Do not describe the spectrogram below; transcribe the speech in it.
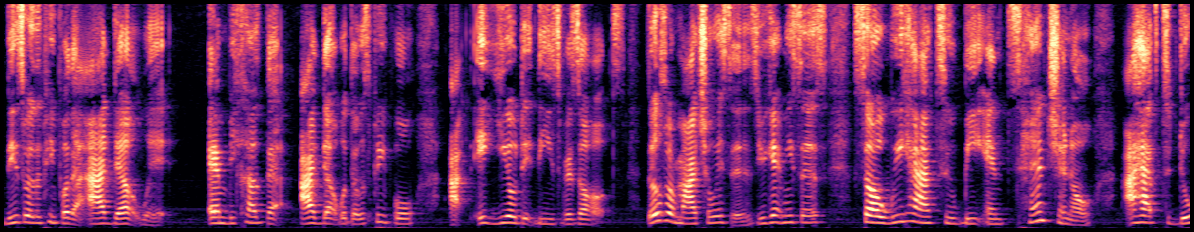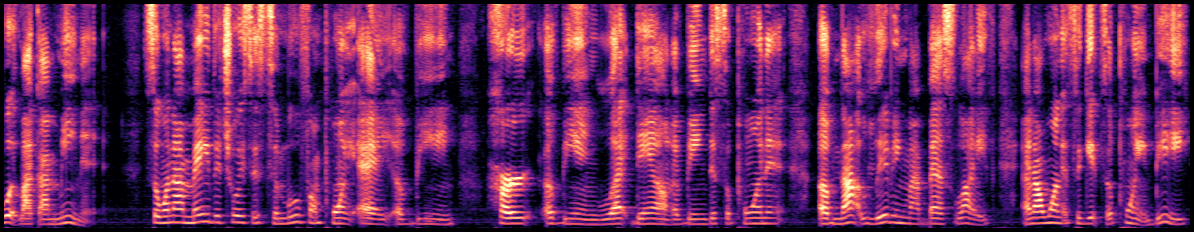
These were the people that I dealt with. And because that I dealt with those people, I, it yielded these results. Those were my choices. You get me, sis? So we have to be intentional. I have to do it like I mean it. So when I made the choices to move from point A of being hurt, of being let down, of being disappointed, of not living my best life. And I wanted to get to point B,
